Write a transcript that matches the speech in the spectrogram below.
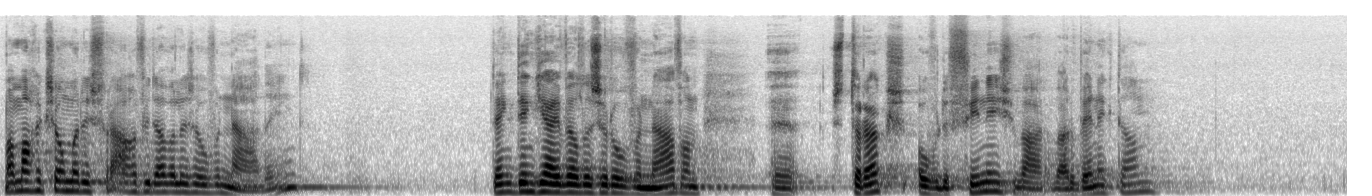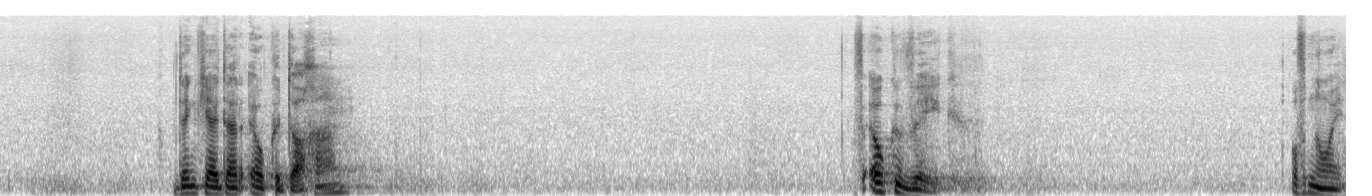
Maar mag ik zomaar eens vragen of je daar wel eens over nadenkt? Denk, denk jij wel eens erover na van uh, straks over de finish, waar, waar ben ik dan? Denk jij daar elke dag aan? Of elke week? Of nooit?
